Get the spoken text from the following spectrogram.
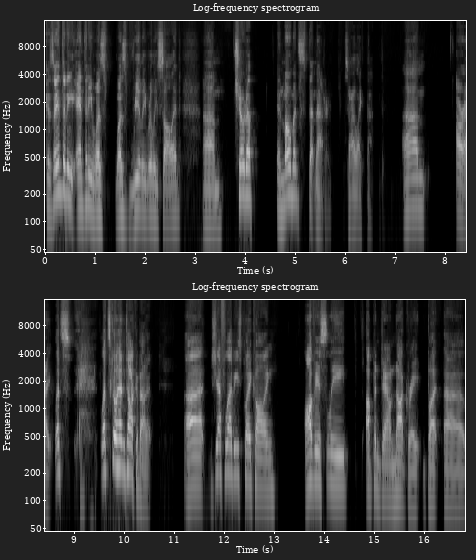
because Anthony Anthony was was really really solid. Um, showed up in moments that mattered, so I like that. Um, all right, let's let's go ahead and talk about it. Uh, Jeff Lebby's play calling, obviously up and down, not great, but uh,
